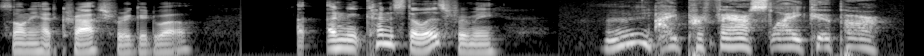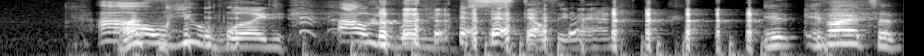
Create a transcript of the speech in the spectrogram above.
Sony had Crash for a good while. And it kind of still is for me. Hey. I prefer Sly Cooper. Oh, you would. Oh, you would, stealthy man. If, if I had to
